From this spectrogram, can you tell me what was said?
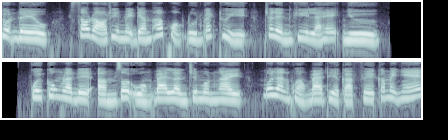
trộn đều, sau đó thì mẹ đem hấp hoặc đun cách thủy cho đến khi là hệ nhừ. Cuối cùng là để ấm rồi uống 3 lần trên một ngày, mỗi lần khoảng 3 thìa cà phê các mẹ nhé.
